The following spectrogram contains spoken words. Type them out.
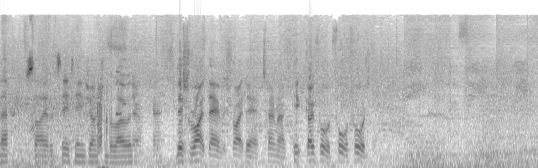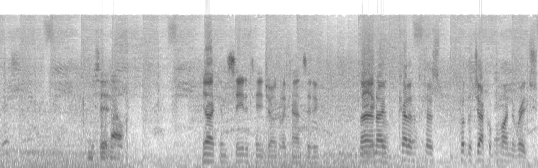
Left side of CT junction below it. This right there. It's right there. Turn around. Hit. Go forward. Forward. Forward. Can you see it now? Yeah, I can see the T jungle, I can't see the No, no, no. vehicle. Caleb, just put the jackal behind the ridge.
